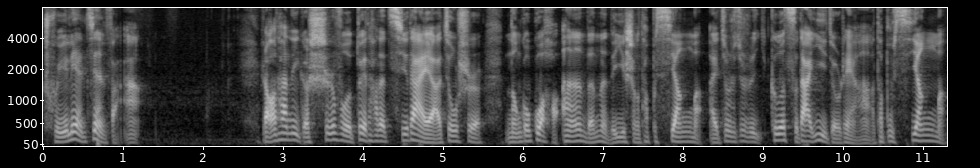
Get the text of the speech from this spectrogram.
锤炼剑法。然后他那个师傅对他的期待呀，就是能够过好安安稳稳的一生。他不香吗？哎，就是就是歌词大意就是这样啊，他不香吗？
